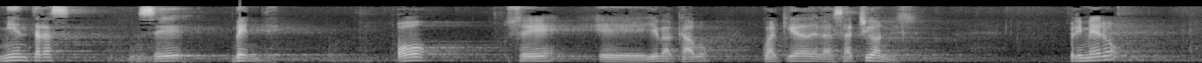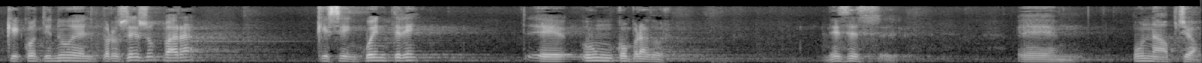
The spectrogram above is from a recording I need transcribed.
mientras se vende o se eh, lleva a cabo cualquiera de las acciones. Primero, que continúe el proceso para que se encuentre eh, un comprador. Ese es eh, una opción.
